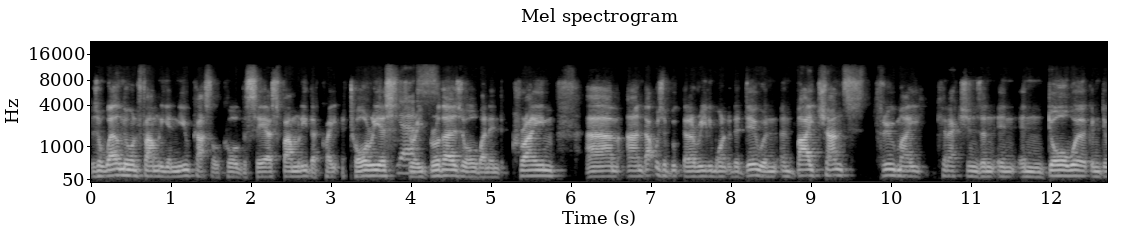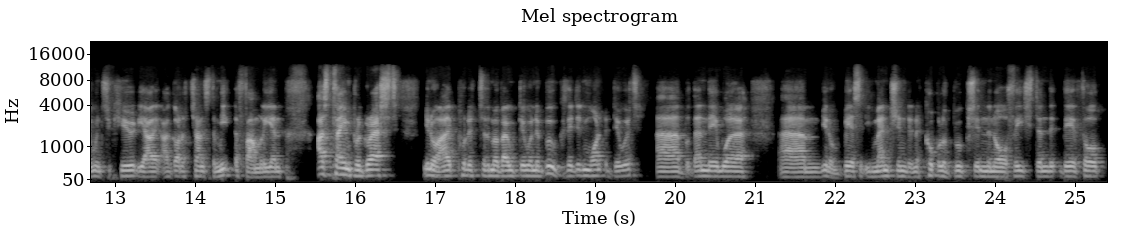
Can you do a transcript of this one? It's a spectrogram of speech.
there's a well known family in Newcastle called the Sayers family. They're quite notorious. Yes. Three brothers all went into crime, um, and that was a book that I really wanted to do. And and by chance, through my connections and in, in door work and doing security, I, I got a chance to meet the family. And as time progressed, you know, I put it to them about doing a book. They didn't want to do it, uh, but then they were, um, you know, basically mentioned in a couple of books in the Northeast, and they thought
